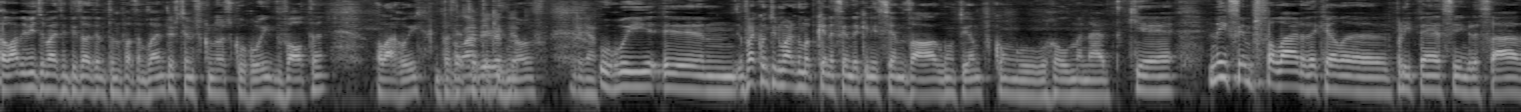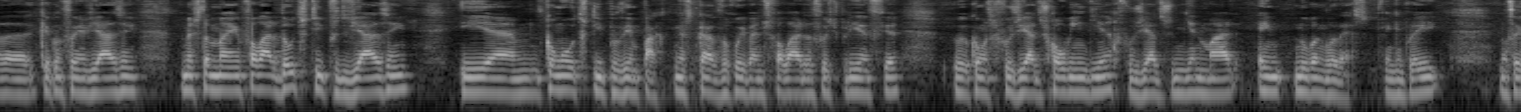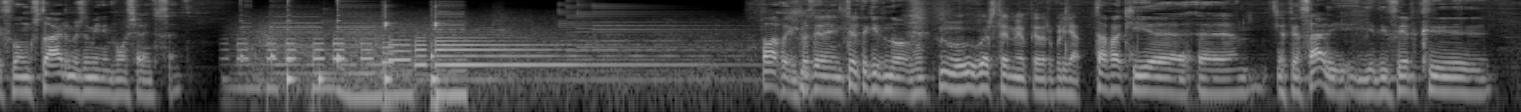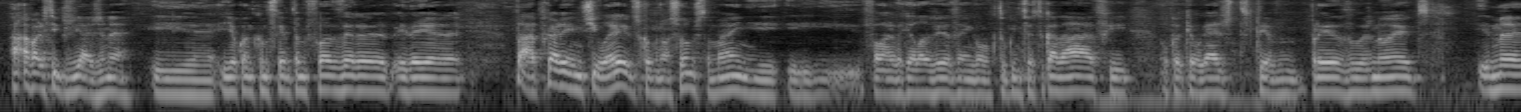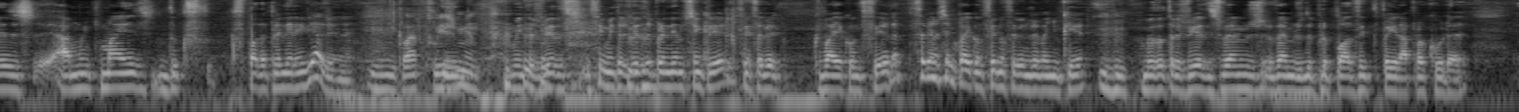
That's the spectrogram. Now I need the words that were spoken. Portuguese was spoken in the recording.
Olá, bem-vindos a mais um episódio do Faz Ambulante. Hoje temos connosco o Rui, de volta. Olá, Rui. Um prazer ter-te aqui de novo. Obrigado. O Rui eh, vai continuar numa pequena senda que iniciamos há algum tempo com o Raul Manarte, que é nem sempre falar daquela peripécia engraçada que aconteceu em viagem, mas também falar de outros tipos de viagem e um, com outro tipo de impacto. Neste caso, o Rui vai-nos falar da sua experiência com os refugiados Rohingya, refugiados de Myanmar, em, no Bangladesh. Fiquem por aí. Não sei se vão gostar, mas no mínimo vão achar interessante. Olá, Rui, prazer em ter-te aqui de novo. O gosto é meu, Pedro, obrigado. Estava aqui a, a, a pensar e, e, a dizer que há, há, vários tipos de viagem, não é? E, e eu, quando comecei a Estamos Fodas, era a ideia pá, pegar em mochileiros, como nós somos também, e, e, falar daquela vez em que tu conheceste o Gaddafi, ou que aquele gajo te esteve preso às noites mas há muito mais do que se, que se pode aprender em viagem, não é? Hum, claro, felizmente. E muitas vezes, sim, muitas vezes aprendemos sem querer, sem saber que vai acontecer. Sabemos sempre que vai acontecer, não sabemos bem o que é, uhum. mas outras vezes vamos, vamos de propósito para ir à procura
